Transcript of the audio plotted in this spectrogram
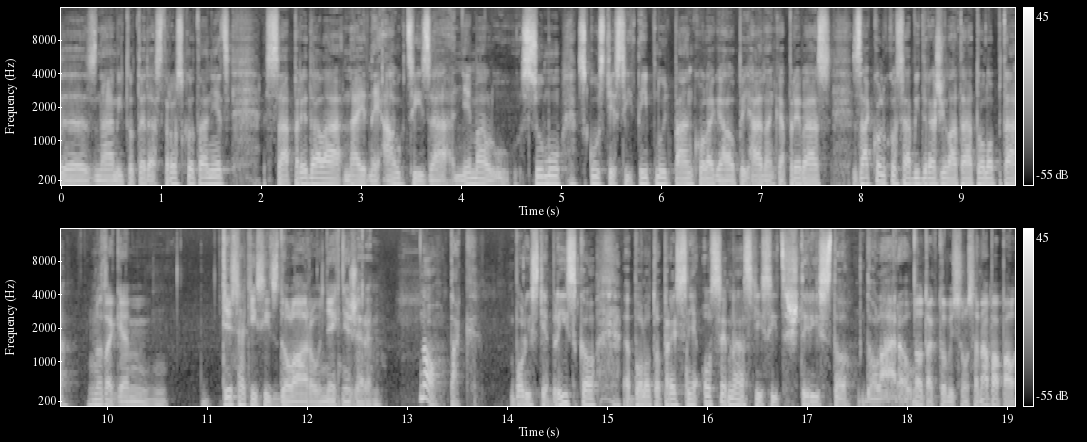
známy to teda stroskotanec, sa predala na jednej aukcii za nemalú sumu. Skúste si typnúť, pán kolega, opäť hádanka pre vás. Za koľko sa vydražila táto lopta? No tak ja 10 tisíc dolárov, nech nežerem. No, tak boli ste blízko, bolo to presne 18 400 dolárov. No tak to by som sa napapal.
